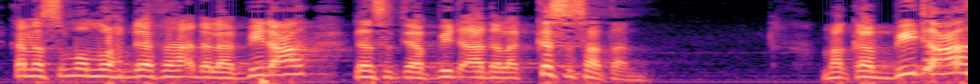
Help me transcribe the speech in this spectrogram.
Karena semua muhdatsah adalah bid'ah dan setiap bid'ah adalah kesesatan. Maka bid'ah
